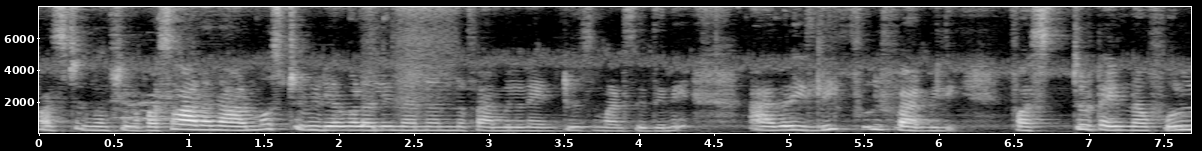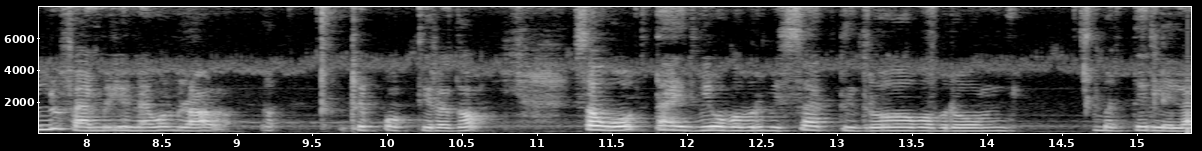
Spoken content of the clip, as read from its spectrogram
ಫಸ್ಟ್ ನಮ್ಮ ಶಿವಪ್ಪ ಸೊ ನಾನು ಆಲ್ಮೋಸ್ಟ್ ವೀಡಿಯೋಗಳಲ್ಲಿ ನಾನು ನನ್ನ ಫ್ಯಾಮಿಲಿನ ಇಂಟ್ರೊಡ್ಯೂಸ್ ಮಾಡಿಸಿದ್ದೀನಿ. ಆದರೆ ಇಲ್ಲಿ ಫುಲ್ ಫ್ಯಾಮಿಲಿ ಫಸ್ಟ್ ಟೈಮ್ ನಾವು ಫುಲ್ ಫ್ಯಾಮಿಲಿ ನಾವು ಟ್ರಿಪ್ ಹೋಗ್ತಿರೋದು. ಸೊ ಹೋಗ್ತಾ ಇದ್ವಿ. ಒಬ್ಬೊಬ್ಬರು ಮಿಸ್ ಆಗ್ತಿದ್ರು ಒಬ್ಬೊಬ್ಬರು ಬರ್ತಿರ್ಲಿಲ್ಲ.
